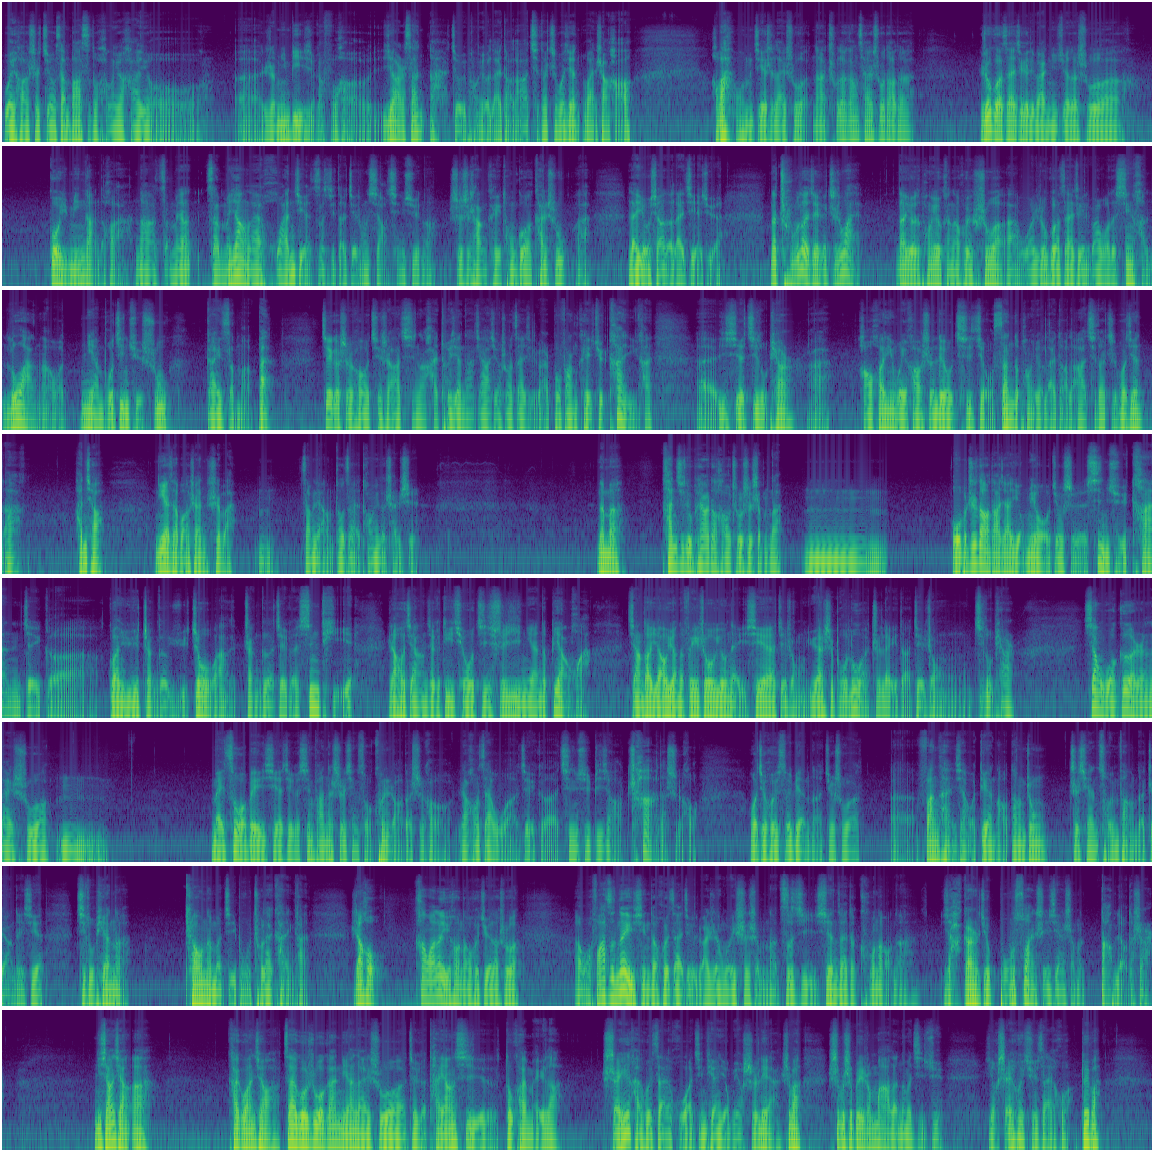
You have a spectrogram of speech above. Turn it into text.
尾号是九三八四的朋友，还有呃人民币这个符号一二三啊，这位朋友来到了阿奇的直播间，晚上好，好吧，我们接着来说。那除了刚才说到的，如果在这个里边你觉得说过于敏感的话，那怎么样怎么样来缓解自己的这种小情绪呢？事实上，可以通过看书啊，来有效的来解决。那除了这个之外，那有的朋友可能会说啊，我如果在这里边，我的心很乱啊，我念不进去书，该怎么办？这个时候，其实阿奇呢还推荐大家，就说在这里边不妨可以去看一看，呃，一些纪录片儿啊。好，欢迎尾号是六七九三的朋友来到了阿奇的直播间啊，很巧，你也在宝山是吧？嗯，咱们俩都在同一个城市。那么，看纪录片的好处是什么呢？嗯。我不知道大家有没有就是兴趣看这个关于整个宇宙啊，整个这个星体，然后讲这个地球几十亿年的变化，讲到遥远的非洲有哪些这种原始部落之类的这种纪录片像我个人来说，嗯，每次我被一些这个心烦的事情所困扰的时候，然后在我这个情绪比较差的时候，我就会随便呢就说。呃，翻看一下我电脑当中之前存放的这样的一些纪录片呢，挑那么几部出来看一看，然后看完了以后呢，我会觉得说，呃，我发自内心的会在这里边认为是什么呢？自己现在的苦恼呢，压根儿就不算是一件什么大不了的事儿。你想想啊，开个玩笑，再过若干年来说，这个太阳系都快没了，谁还会在乎今天有没有失恋，是吧？是不是被人骂了那么几句？有谁会去在乎，对吧？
